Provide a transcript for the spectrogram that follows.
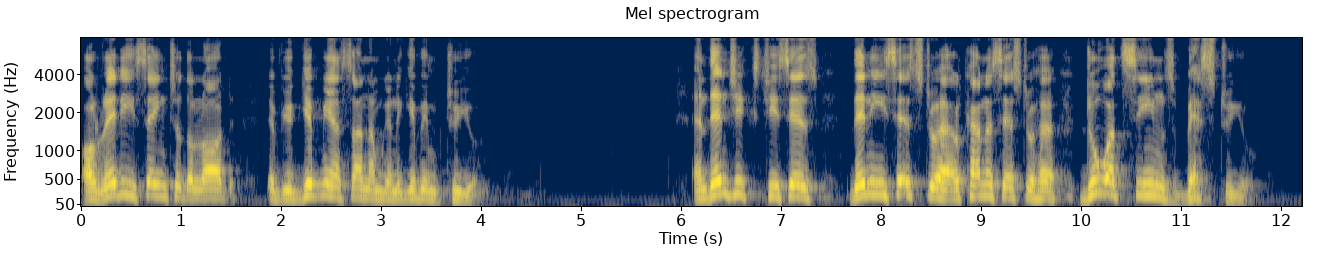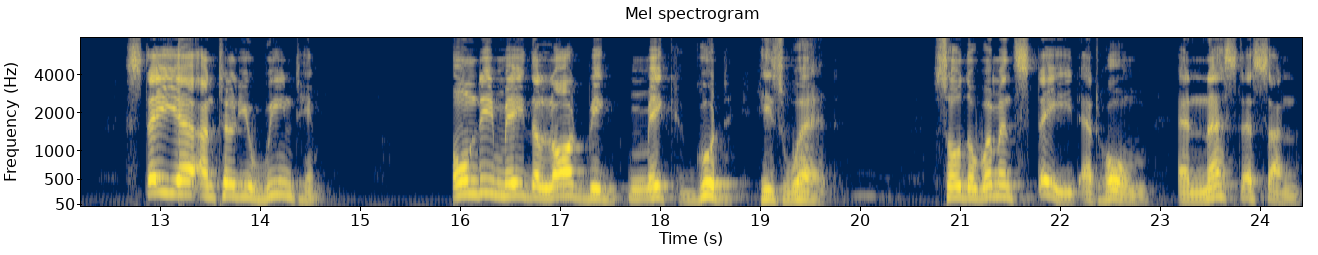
already saying to the Lord, If you give me a son, I'm going to give him to you. And then she, she says, then he says to her, Elkanah says to her, Do what seems best to you. Stay here until you weaned him. Only may the Lord be, make good his word. So the woman stayed at home and nursed her son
